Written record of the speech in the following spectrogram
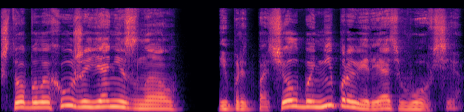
Что было хуже, я не знал и предпочел бы не проверять вовсе.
